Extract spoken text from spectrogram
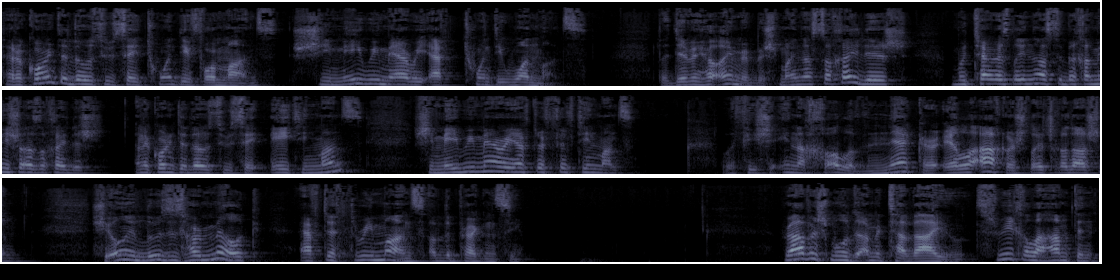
that according to those who say 24 months, she may remarry after 21 months. L'divrei Ha'imr B'Shmein Asa Chaydish Mutaris L'Nasi Be'Chamish Asa Chaydish And according to those who say 18 months, she may remarry after 15 months. She only loses her milk after three months of the pregnancy. Rav Shmuel Tavayu, lahamtin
